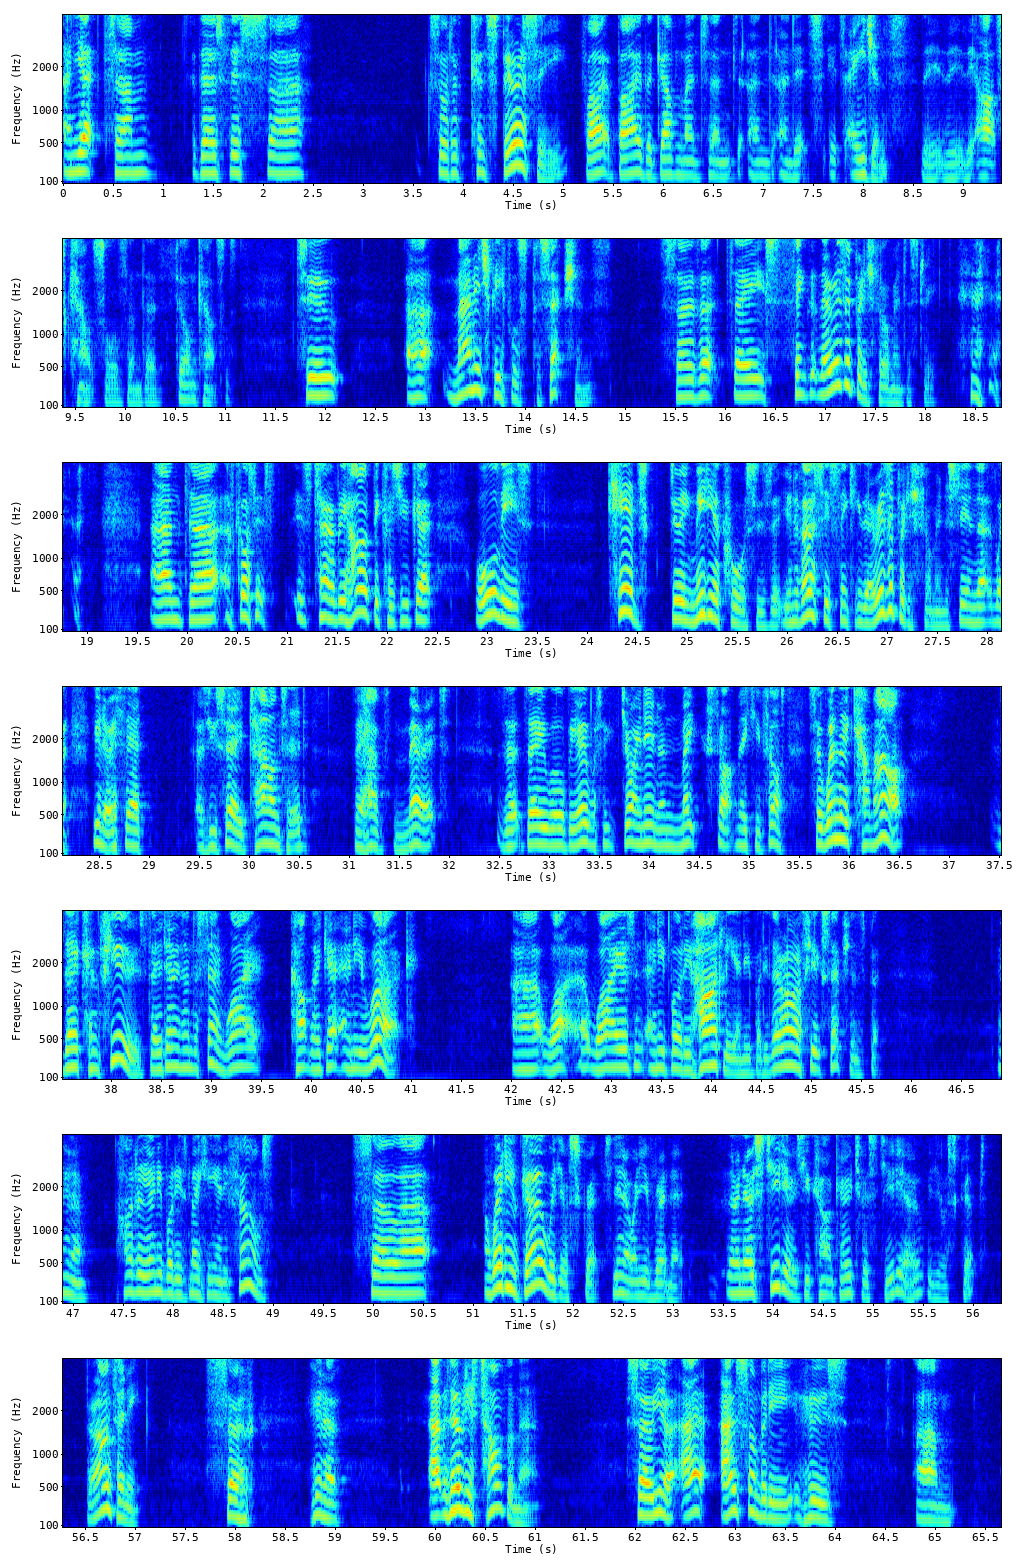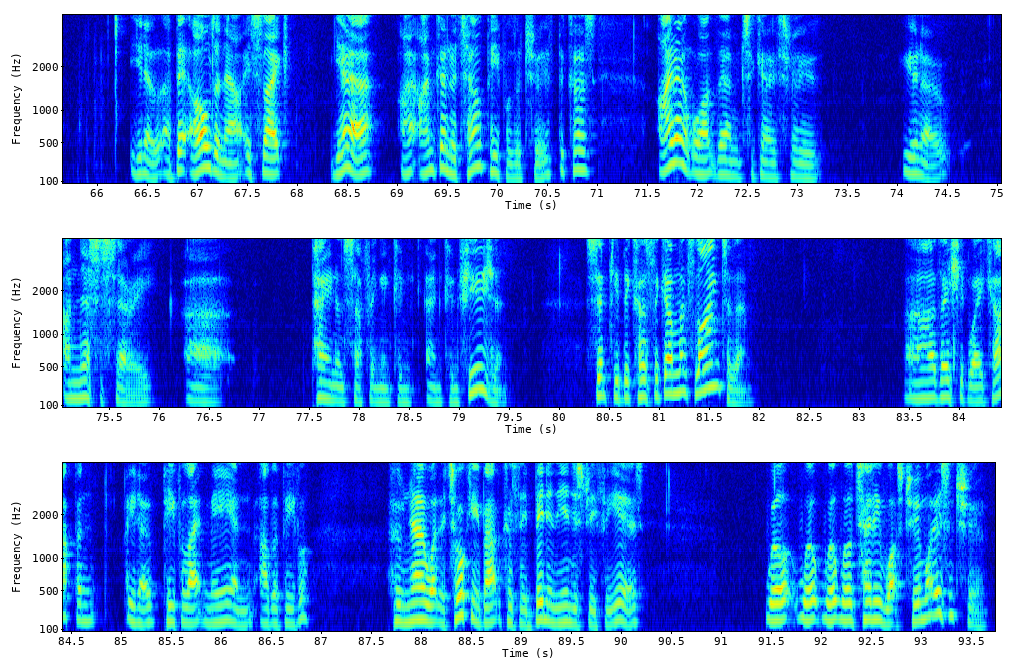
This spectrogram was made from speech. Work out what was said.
and yet um, there's this uh, sort of conspiracy by, by the government and, and, and its, its agents, the, the, the arts councils and the film councils, to uh, manage people's perceptions so that they think that there is a British film industry. and uh, of course, it's, it's terribly hard because you get all these kids doing media courses at universities thinking there is a British film industry and that, you know, if they're, as you say, talented, they have merit, that they will be able to join in and make, start making films. So when they come out, they're confused. They don't understand why can't they get any work? Uh, why, uh, why isn't anybody, hardly anybody, there are a few exceptions, but you know, hardly anybody's making any films. So, uh, and where do you go with your script, you know, when you've written it? There are no studios. You can't go to a studio with your script. There aren't any. So, you know, uh, nobody's told them that. So, you know, as, as somebody who's, um, you know, a bit older now, it's like, yeah, I, I'm going to tell people the truth because I don't want them to go through, you know, unnecessary uh, pain and suffering and, con and, confusion simply because the government's lying to them. Uh, they should wake up and, you know, people like me and other people who know what they're talking about because they've been in the industry for years will, will, will, will tell you what's true and what isn't true.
